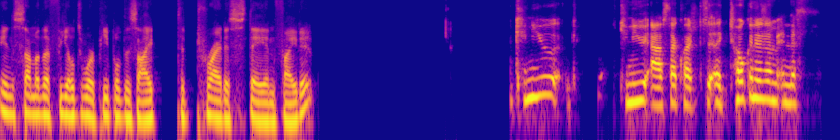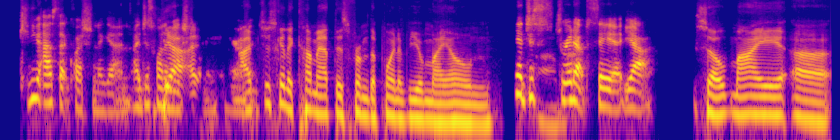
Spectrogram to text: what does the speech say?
in some of the fields where people decide to try to stay and fight it? Can you can you ask that question? Like tokenism in the can you ask that question again? I just want to yeah, sure I, am just going to come at this from the point of view of my own. Yeah, just um, straight up say it. Yeah. So my uh,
